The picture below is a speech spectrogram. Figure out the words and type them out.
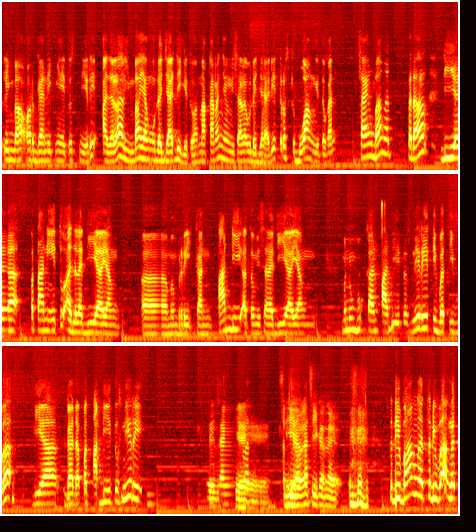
limbah organiknya itu sendiri adalah limbah yang udah jadi gitu. Makanan yang misalnya udah jadi terus kebuang gitu kan. Sayang banget. Padahal dia petani itu adalah dia yang uh, memberikan padi atau misalnya dia yang menumbuhkan padi itu sendiri tiba-tiba dia nggak dapat padi itu sendiri yeah, yeah, yeah. sedih iya, banget kan? sih kan ya sedih banget sedih banget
